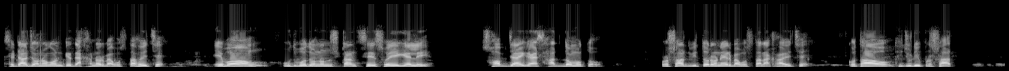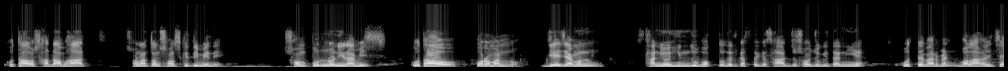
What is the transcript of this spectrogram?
সেটা জনগণকে দেখানোর ব্যবস্থা হয়েছে এবং উদ্বোধন অনুষ্ঠান শেষ হয়ে গেলে সব জায়গায় সাধ্যমতো প্রসাদ বিতরণের ব্যবস্থা রাখা হয়েছে। কোথাও খিচুড়ি প্রসাদ, কোথাও সাদা ভাত, সনাতন সংস্কৃতি মেনে সম্পূর্ণ নিরামিষ। কোথাও পরমান্ন যে যেমন স্থানীয় হিন্দু ভক্তদের কাছ থেকে সাহায্য সহযোগিতা নিয়ে করতে পারবেন বলা হয়েছে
